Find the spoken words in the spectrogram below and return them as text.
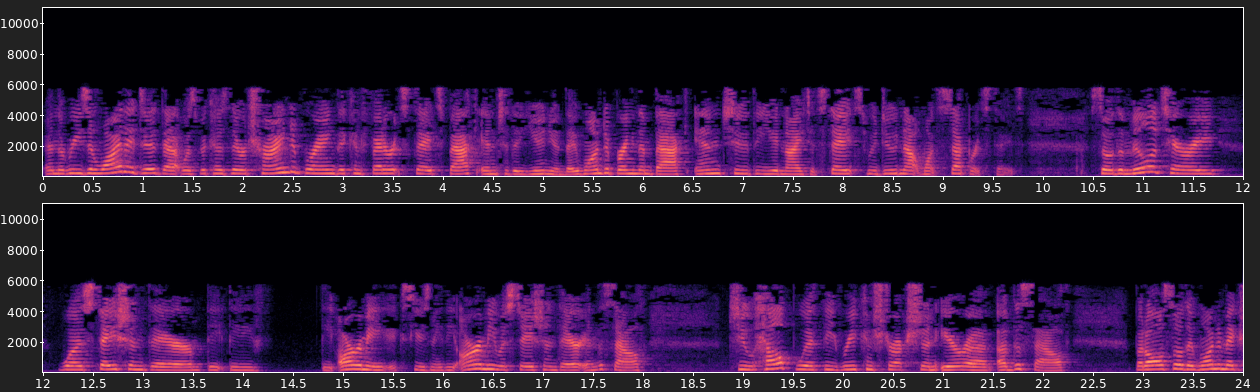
and the reason why they did that was because they were trying to bring the Confederate States back into the Union. They wanted to bring them back into the United States. We do not want separate states. So the military was stationed there, the, the the army, excuse me, the army was stationed there in the South to help with the Reconstruction era of the South, but also they wanted to make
